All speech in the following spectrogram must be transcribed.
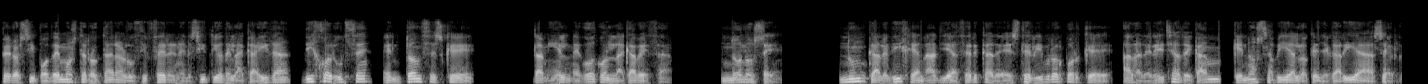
Pero si podemos derrotar a Lucifer en el sitio de la caída, dijo Luce, entonces qué? Daniel negó con la cabeza. No lo sé. Nunca le dije a nadie acerca de este libro porque, a la derecha de Cam, que no sabía lo que llegaría a ser.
